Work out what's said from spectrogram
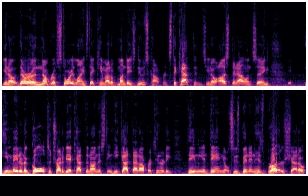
you know, there are a number of storylines that came out of Monday's news conference. The captains, you know, Austin Allen saying he made it a goal to try to be a captain on this team. He got that opportunity. Damion Daniels, who's been in his brother's shadow,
